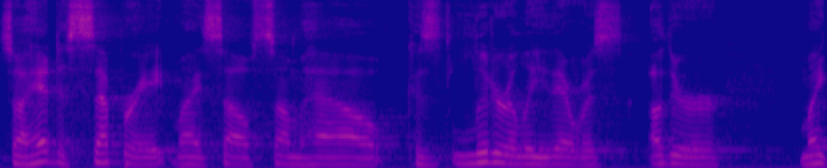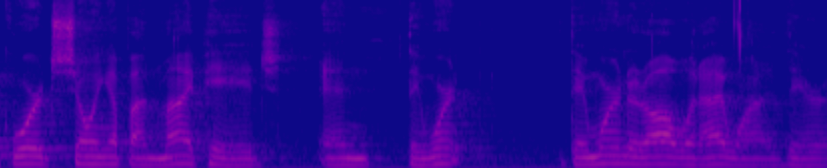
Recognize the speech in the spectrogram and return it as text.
So I had to separate myself somehow because literally there was other Mike Wards showing up on my page and they weren't they weren't at all what I wanted. They're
